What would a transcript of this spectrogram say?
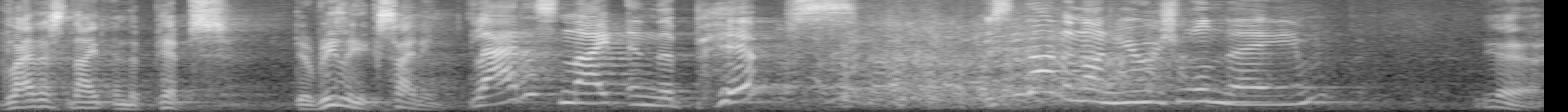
Gladys Knight and the Pips. They're really exciting. Gladys Knight and the Pips? Isn't that an unusual name? Yeah,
